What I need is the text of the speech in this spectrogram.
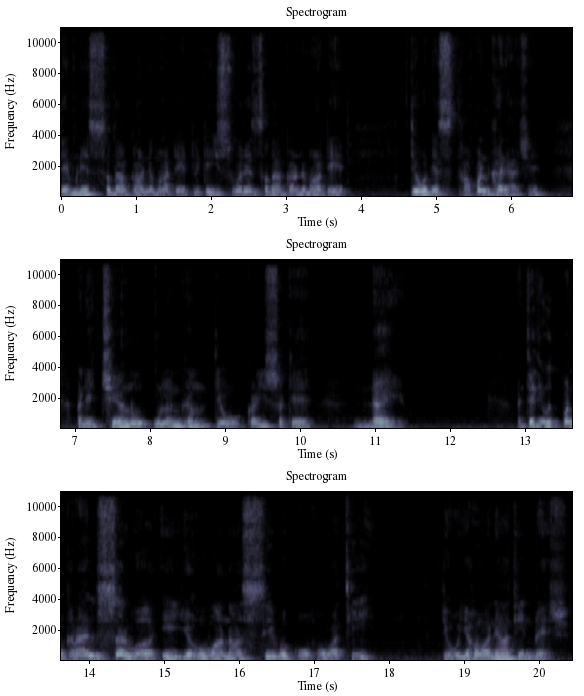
તેમણે સદાકાળને માટે, એટલે કે ઈશ્વરે સદાકાળને માટે તેઓને સ્થાપન કર્યા છે અને જેનું ઉલ્લંઘન તેઓ કરી શકે નહીં. અને તેથી ઉત્પન્ન કરાયેલ સર્વ એ યહોવાના સેવકો હોવાથી તેઓ યહોવાને આધીન રહેશે.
